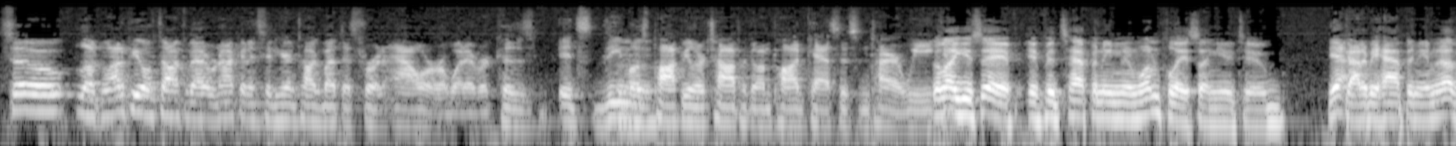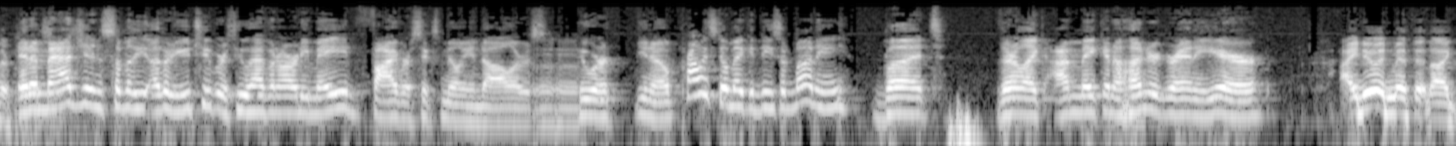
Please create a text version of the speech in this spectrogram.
so, look, a lot of people have talked about it. We're not going to sit here and talk about this for an hour or whatever because it's the most popular topic on podcasts this entire week. Mm-hmm. But like you say, if, if it's happening in one place on YouTube, Yeah. got to be happening in another place. and imagine some of the other YouTubers who haven't already made five or six million dollars, Mm-hmm. who are you know probably still making decent money, but they're like, I'm making a hundred grand a year. I do admit that, like,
